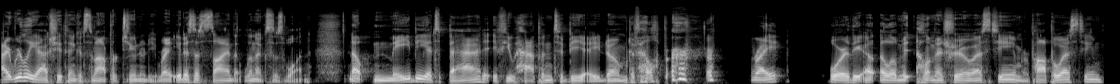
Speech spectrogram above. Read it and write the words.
I really actually think it's an opportunity, right? It is a sign that Linux is one. Now, maybe it's bad if you happen to be a GNOME developer, right? Or the ele- elementary OS team or Pop OS team.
